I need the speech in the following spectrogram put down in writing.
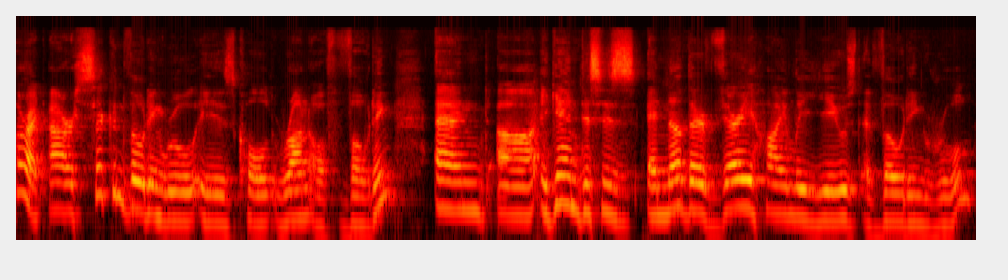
All right, our second voting rule is called runoff voting. And uh, again, this is another very highly used voting rule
